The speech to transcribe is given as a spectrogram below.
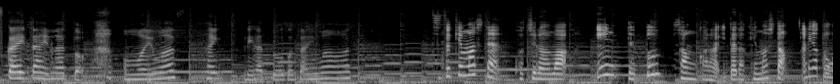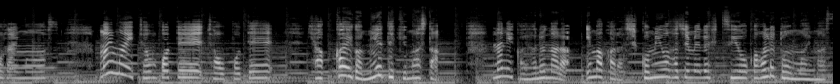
使いたいなと思います。はい、ありがとうございます。続きまして、こちらは、インテプさんからいただきました。ありがとうございます。マイマイちゃんぽてー、ちゃんぽてー。100回が見えてきました。何かやるなら、今から仕込みを始める必要があると思います。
